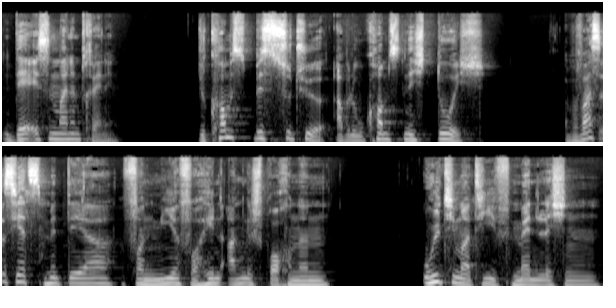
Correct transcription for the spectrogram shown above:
der ist in meinem Training. Du kommst bis zur Tür, aber du kommst nicht durch. Aber was ist jetzt mit der von mir vorhin angesprochenen ultimativ männlichen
